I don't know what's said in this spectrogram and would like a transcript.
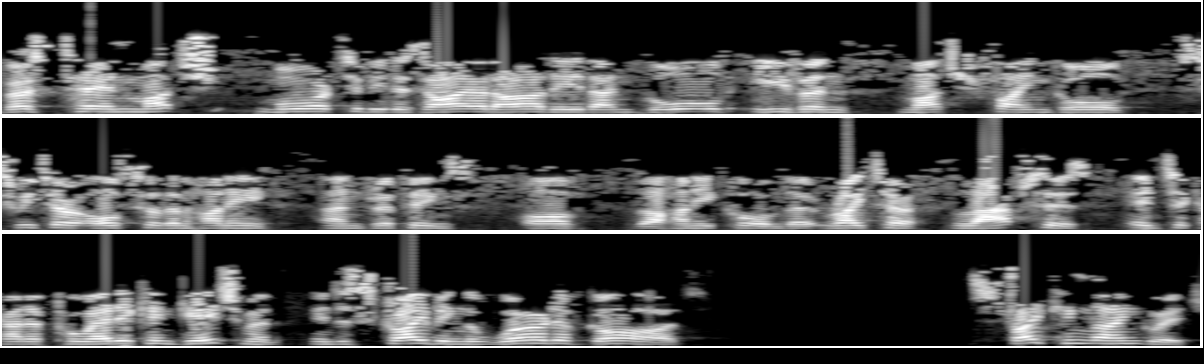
Verse 10 Much more to be desired are they than gold, even much fine gold, sweeter also than honey and drippings of the honeycomb. The writer lapses into kind of poetic engagement in describing the Word of God. Striking language.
